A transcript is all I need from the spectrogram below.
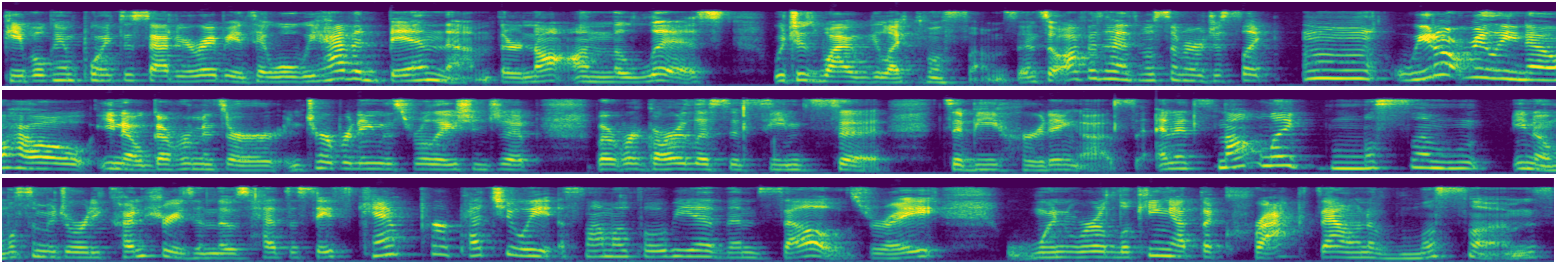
people can point to Saudi Arabia and say, well, we haven't banned them. They're not on the list, which is why we like Muslims. And so oftentimes Muslims are just like, mm, we don't really know how, you know, governments are interpreting this relationship, but regardless, it seems to to be hurting us. And it's not like Muslim, you know, Muslim majority countries and those heads of states can't perpetuate Islamophobia themselves, right? When we're looking at the crackdown of Muslims,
